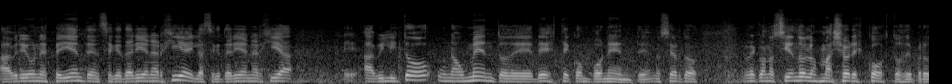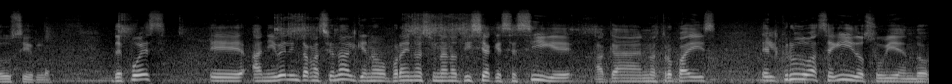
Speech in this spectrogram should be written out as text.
abrió un expediente en Secretaría de Energía y la Secretaría de Energía eh, habilitó un aumento de, de, este componente, ¿no es cierto?, reconociendo los mayores costos de producirlo. Después, eh, a nivel internacional, que por ahí no es una noticia que se sigue acá en nuestro país, el crudo ha seguido subiendo,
